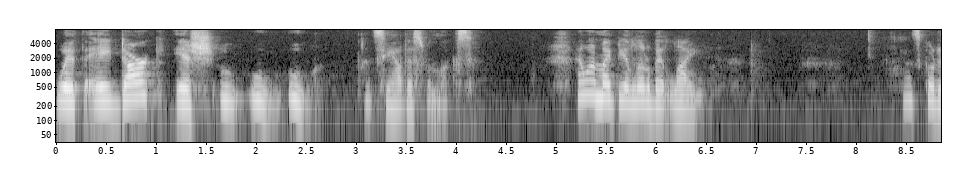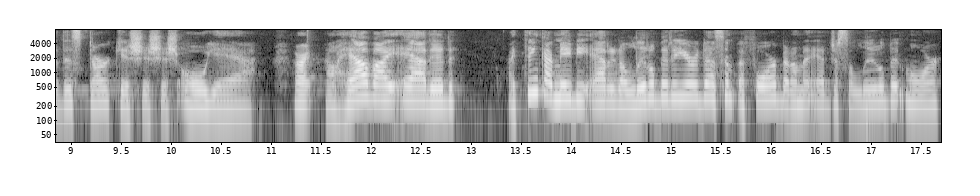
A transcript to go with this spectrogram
with a dark-ish. Ooh, ooh, ooh. Let's see how this one looks. That one might be a little bit light. Let's go to this darkish ish. Oh yeah. All right. Now have I added? I think I maybe added a little bit of iridescent before, but I'm going to add just a little bit more.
